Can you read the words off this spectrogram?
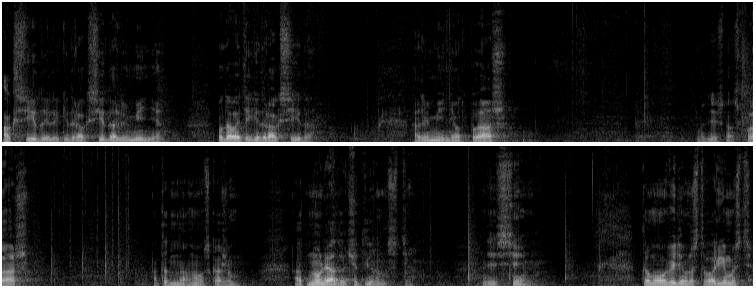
оксида или гидроксида алюминия. Ну, давайте гидроксида алюминия от pH. Здесь у нас pH от 1, ну, скажем, от 0 до 14. Здесь 7. То мы увидим растворимость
